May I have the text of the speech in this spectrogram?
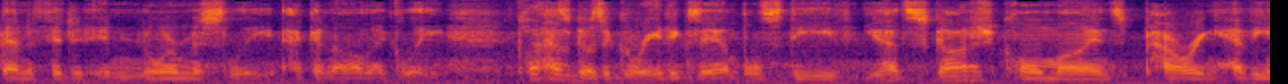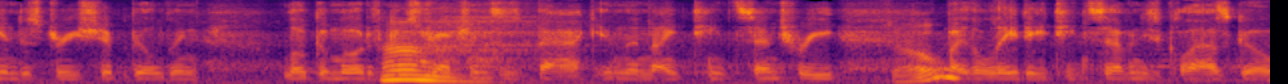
benefited enormously economically. Glasgow's a great example, Steve. You had Scottish coal mines powering heavy industry, shipbuilding, locomotive Ah. constructions is back in the 19th century. So? By the late 1870s, Glasgow,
